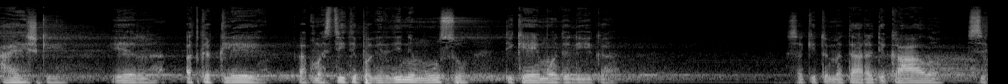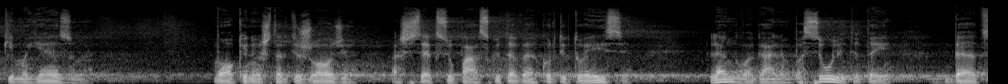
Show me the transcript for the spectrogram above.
aiškiai ir atkakliai apmastyti pagrindinį mūsų tikėjimo dalyką. Sakytume tą radikalų sekimą Jėzumi. Mokinio ištarti žodžiai, aš seksiu paskui tave, kur tik tu eisi. Lengva galim pasiūlyti tai, bet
